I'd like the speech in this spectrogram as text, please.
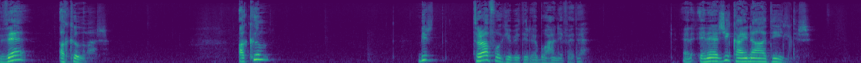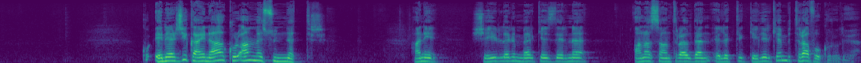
ve akıl var. Akıl bir trafo gibidir Ebu Hanife'de. Yani enerji kaynağı değildir. Enerji kaynağı Kur'an ve sünnettir. Hani şehirlerin merkezlerine ana santralden elektrik gelirken bir trafo kuruluyor.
